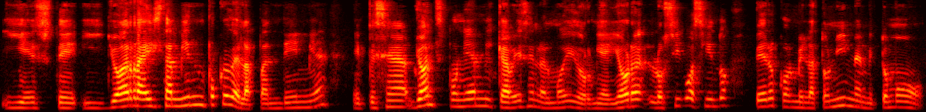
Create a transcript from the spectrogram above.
y este, y yo a raíz también un poco de la pandemia, empecé a, yo antes ponía mi cabeza en la almohada y dormía, y ahora lo sigo haciendo, pero con melatonina, me tomo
